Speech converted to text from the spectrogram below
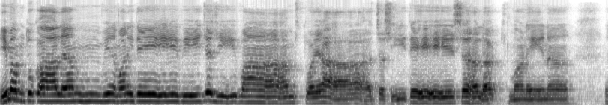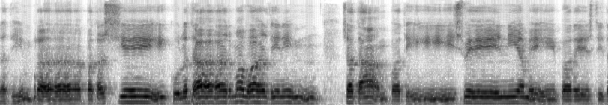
इमं तु कालं वनिते बीजजीवांस्त्वया च शीते सह लक्ष्मणेन। रतिं प्रपतस्यै कुलधर्मवर्धिनीं शतां पति स्वे नियमे परे स्थित।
